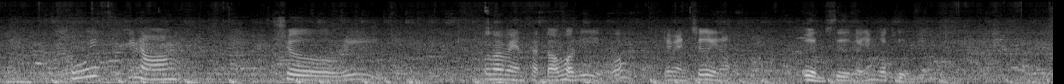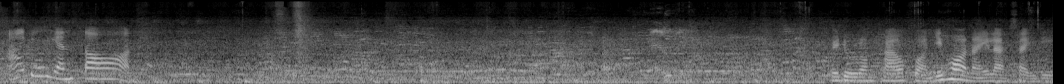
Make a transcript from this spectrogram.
อุ้ย พี่น้องเชอรี่โอ้ยมาแมนสตรอเบอรี่โอ้ยจะแมนเชยเนาะเอื่นซื้อกันยังก็ถืออยู่อาดูเรียนตอดไปดูรองเท้าก่อนยี่ห้อไหนล่ะ ใส่ดี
